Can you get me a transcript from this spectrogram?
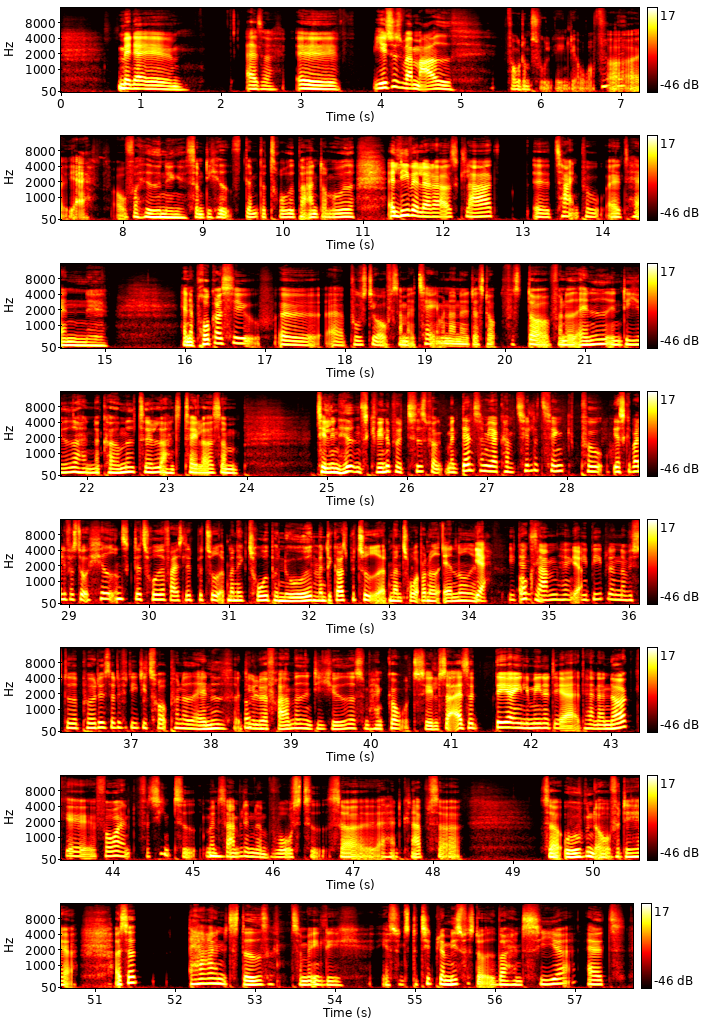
Men øh, altså, øh, Jesus var meget fordomsfuld egentlig over for, okay. ja, over for hedninge, som de hed, dem der troede på andre måder. Alligevel er der også klare øh, tegn på, at han, øh, han er progressiv, øh, er positiv over for samaritanerne, der står for, står for noget andet end de jøder, han er kommet til, og han taler også om til en hedensk kvinde på et tidspunkt. Men den, som jeg kom til at tænke på... Jeg skal bare lige forstå, hedensk, det troede jeg faktisk lidt betød, at man ikke troede på noget, men det kan også betyde, at man tror på noget andet. End... Ja, i den okay. sammenhæng. Ja. I Bibelen, når vi støder på det, så er det fordi, de tror på noget andet, og de okay. vil være fremmede end de jøder, som han går til. Så altså, det jeg egentlig mener, det er, at han er nok øh, foran for sin tid, men mm. sammenlignet med vores tid, så øh, er han knap så, så åben over for det her. Og så har han et sted, som egentlig jeg synes, det tit bliver misforstået, hvor han siger, at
